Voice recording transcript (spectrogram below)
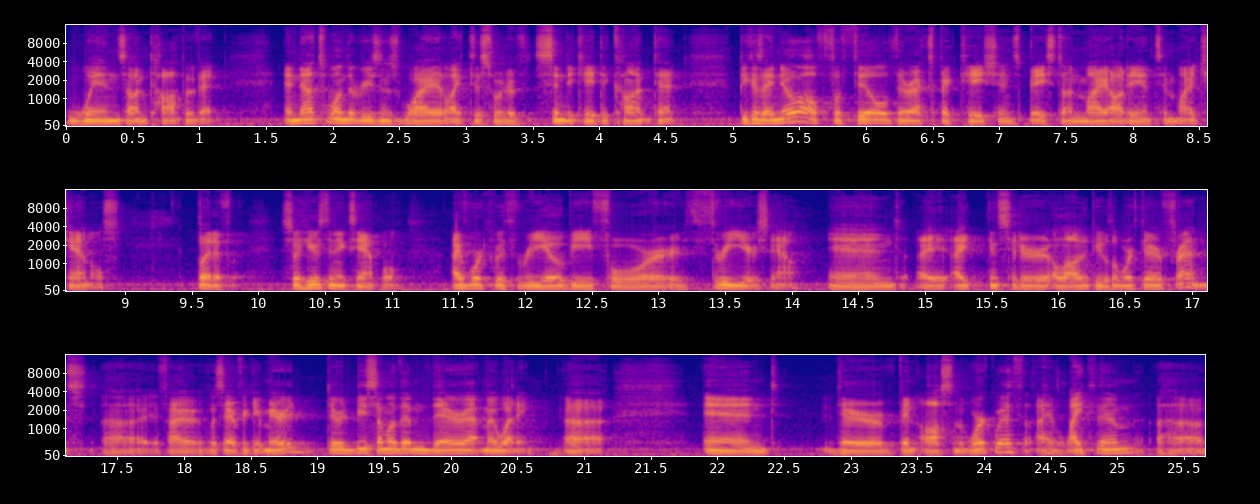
wins on top of it. And that's one of the reasons why I like to sort of syndicate the content because I know I'll fulfill their expectations based on my audience and my channels. But if so here's an example. I've worked with Ryobi for three years now, and I, I, consider a lot of the people that work there friends. Uh, if I was ever get married, there would be some of them there at my wedding. Uh, and they've been awesome to work with. I like them. Uh,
